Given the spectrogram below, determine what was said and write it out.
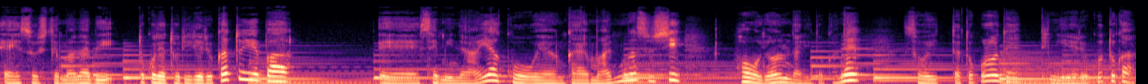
えー、そして学びどこで取り入れるかといえば、えー、セミナーや講演会もありますし本を読んだりとかねそういったところで手に入れることが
